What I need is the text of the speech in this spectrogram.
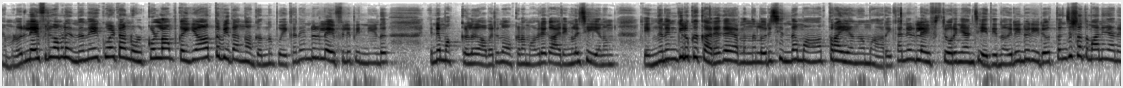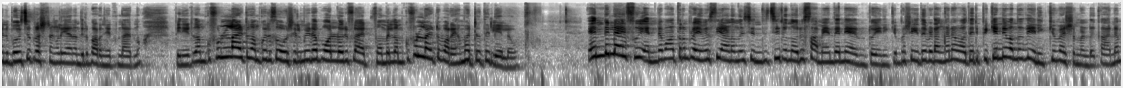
നമ്മളൊരു ലൈഫിൽ നമ്മൾ എന്നേക്കുമായിട്ടാണ് ഉൾക്കൊള്ളാൻ കഴിയാത്ത വിധം അങ്ങ് അകന്നു പോയി. കാരണം എന്റെ ഒരു ലൈഫിൽ പിന്നീട് എന്റെ മക്കൾ അവർ നോക്കണം അവരെ കാര്യങ്ങൾ ചെയ്യണം എങ്ങനെങ്കിലുമൊക്കെ കര കയറണം എന്നുള്ളൊരു ചിന്ത മാത്രമായി അങ്ങ് മാറി. കാരണം ഒരു ലൈഫ് സ്റ്റോറി ഞാൻ ചെയ്തിരുന്നു. അതിന്റെ ഒരു ഇരുപത്തഞ്ച് ശതമാനം ഞാൻ അനുഭവിച്ച പ്രശ്നങ്ങൾ ഞാൻ അതിൽ പറഞ്ഞിട്ടുണ്ടായിരുന്നു. പിന്നീട് നമുക്ക് ഫുള്ളായിട്ട് നമുക്കൊരു സോഷ്യൽ മീഡിയ പോലുള്ള ഒരു പ്ലാറ്റ്ഫോമിൽ നമുക്ക് ഫുള്ളായിട്ട് പറയാൻ പറ്റത്തില്ലല്ലോ. എന്റെ ലൈഫ് എന്റെ മാത്രം പ്രൈവസി ആണെന്ന് ചിന്തിച്ചിരുന്ന ഒരു സമയം തന്നെയായിരുന്നു കേട്ടോ എനിക്കും. പക്ഷേ ഇതിവിടെ അങ്ങനെ അവതരിപ്പിക്കേണ്ടി വന്നത് എനിക്കും വിഷമമുണ്ട്. കാരണം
